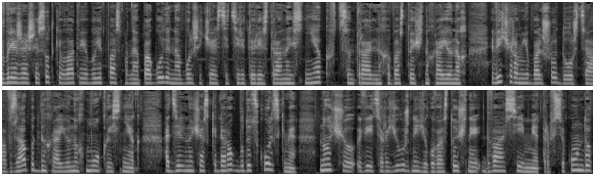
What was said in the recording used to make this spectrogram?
В ближайшие сутки в Латвии будет пасмурная погода. На большей части территории страны снег, в центральных и восточных районах вечером небольшой дождь, а в западных районах мокрый снег. Отдельные участки дорог будут скользкими. Ночью ветер южный, юго-восточный 2-7 метров в секунду.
